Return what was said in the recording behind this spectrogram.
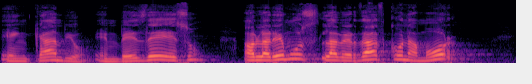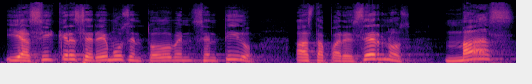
En cambio, en vez de eso, Hablaremos la verdad con amor y así creceremos en todo sentido, hasta parecernos más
